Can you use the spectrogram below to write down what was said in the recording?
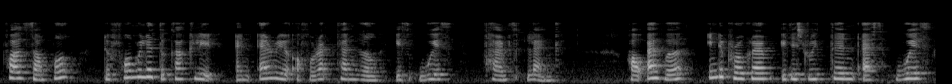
For example, the formula to calculate an area of a rectangle is width times length. However, in the program, it is written as width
